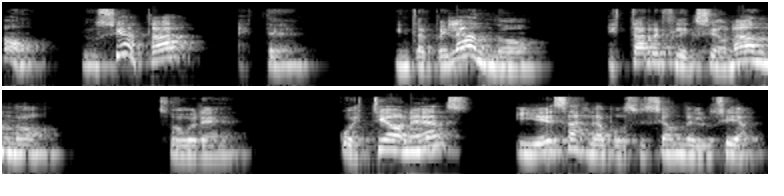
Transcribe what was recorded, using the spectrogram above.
No, Lucía está este, interpelando, está reflexionando sobre cuestiones y esa es la posición de Lucía,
